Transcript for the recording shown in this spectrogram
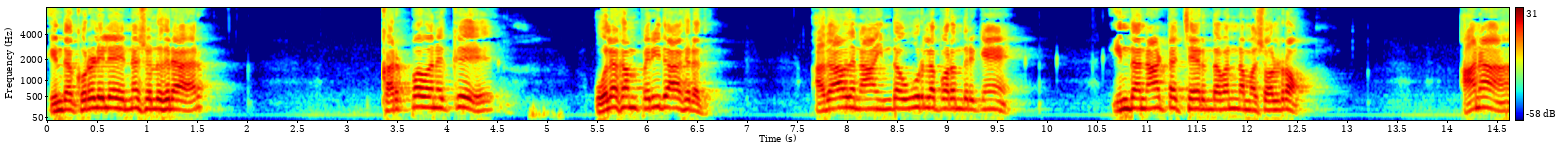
இந்த குரலிலே என்ன சொல்லுகிறார்? கற்பவனுக்கு உலகம் பெரிதாகிறது. அதாவது நான் இந்த ஊரில் பிறந்திருக்கேன். இந்த நாட்டை சேர்ந்தவன் நம்ம சொல்கிறோம் ஆனால்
